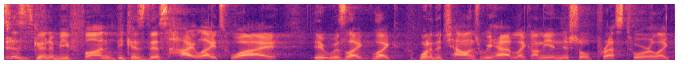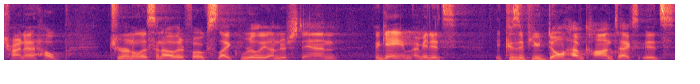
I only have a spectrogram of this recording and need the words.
this is. is going to be fun because this highlights why it was like like one of the challenge we had like on the initial press tour like trying to help journalists and other folks like really understand the game i mean it's because if you don't have context it's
